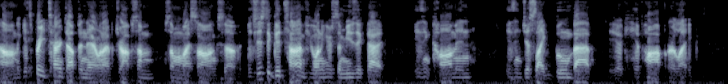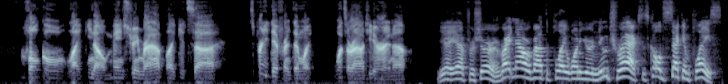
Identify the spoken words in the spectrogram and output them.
Um, it gets pretty turned up in there when I drop some some of my songs. So it's just a good time if you want to hear some music that isn't common, isn't just like boom bap, like hip hop or like vocal, like you know, mainstream rap. Like it's uh, it's pretty different than what what's around here right now. Yeah, yeah, for sure. Right now we're about to play one of your new tracks. It's called Second Place.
